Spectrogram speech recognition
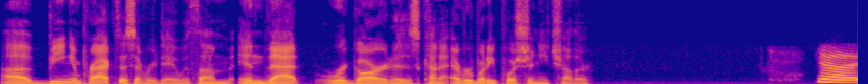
uh, being in practice every day with them in that regard, as kind of everybody pushing each other? Yeah,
